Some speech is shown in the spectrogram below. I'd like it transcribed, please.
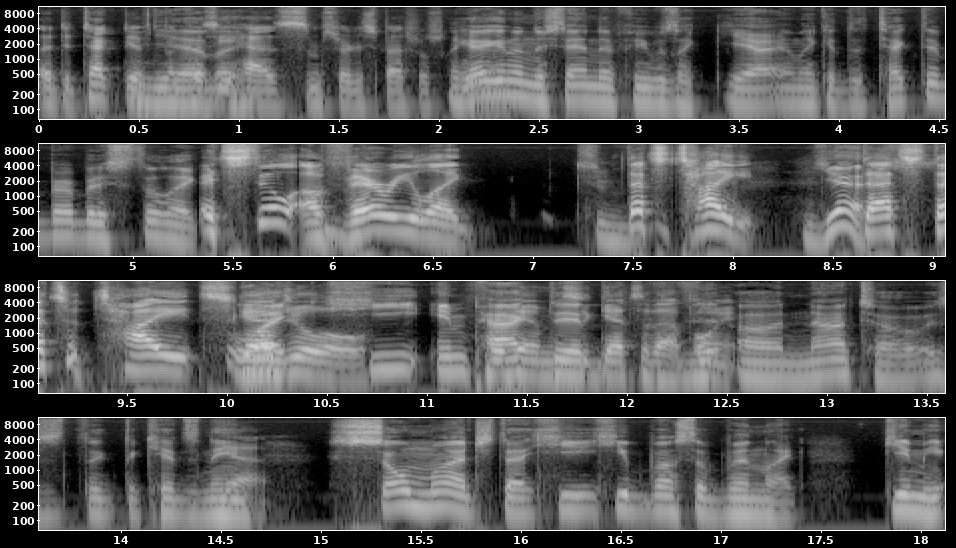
a detective Yeah, because he has some sort of special school. like I can understand if he was like yeah and like a detective bro but it's still like It's still a very like that's tight. Yes That's that's a tight schedule. Like he impacted to get to that the- uh, Naoto is the, the kid's name yeah. so much that he he must have been like, give me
